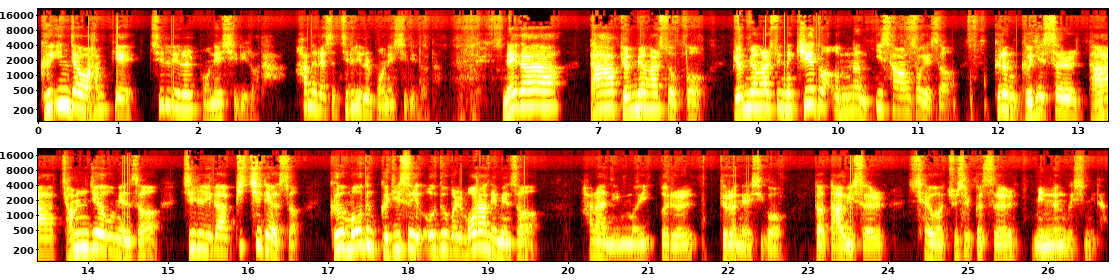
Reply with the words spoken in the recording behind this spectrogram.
그 인자와 함께 진리를 보내시리로다. 하늘에서 진리를 보내시리로다. 내가 다 변명할 수 없고 변명할 수 있는 기회도 없는 이 상황 속에서 그런 거짓을 다 잠재우면서 진리가 빛이 되어서 그 모든 거짓의 어둠을 몰아내면서 하나님의 을을 드러내시고 또 다윗을 세워 주실 것을 믿는 것입니다.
